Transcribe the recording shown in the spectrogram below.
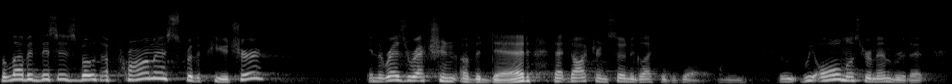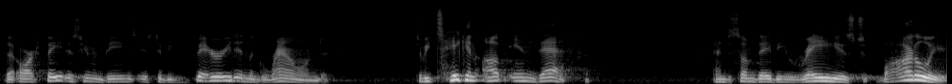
Beloved, this is both a promise for the future in the resurrection of the dead, that doctrine so neglected today. I mean, we all must remember that, that our fate as human beings is to be buried in the ground, to be taken up in death and someday be raised bodily,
